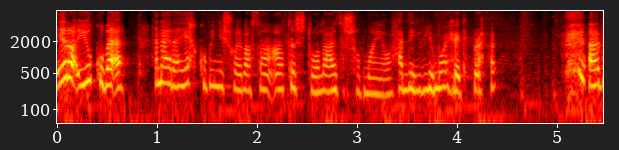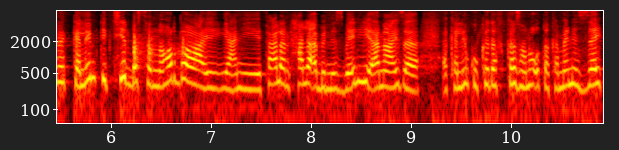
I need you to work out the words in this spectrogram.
إيه رايكم بقى؟ أنا هريحكم مني شوية بقى أنا عطشت والله عايزة أشرب مية. وحد يجيب لي مية يا جماعة أنا اتكلمت كتير بس النهارده يعني فعلا حلقة بالنسبة لي. أنا عايزة أكلمكم كده في كذا نقطة كمان إزاي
